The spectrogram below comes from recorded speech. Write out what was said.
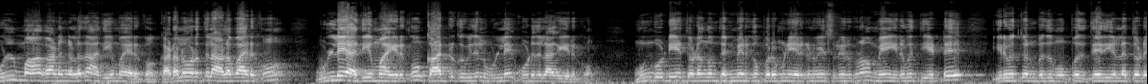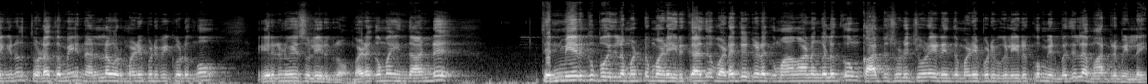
உள் மாகாணங்களில் தான் அதிகமாக இருக்கும். கடலோரத்தில் அளவாக இருக்கும் உள்ளே அதிகமாக இருக்கும் காற்று குவிதல் உள்ளே கூடுதலாக இருக்கும். முன்கூட்டியே தொடங்கும் தென்மேற்கு பருவமழை ஏற்கனவே சொல்லியிருக்கிறோம். மே இருபத்தி எட்டு இருபத்தொன்பது முப்பது தேதிகளில் தொடங்கினோம் தொடக்கமே நல்ல ஒரு மழைப்பிடிப்பை கொடுக்கும். ஏற்கனவே சொல்லியிருக்கிறோம். வழக்கமாக இந்த ஆண்டு தென்மேற்கு பகுதியில் மட்டும் மழை இருக்காது. வடக்கு கிழக்கு மாகாணங்களுக்கும் காற்று சுழற்சியோடு இணைந்த மழைப்பொழிவுகள் இருக்கும் என்பதில் மாற்றமில்லை.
